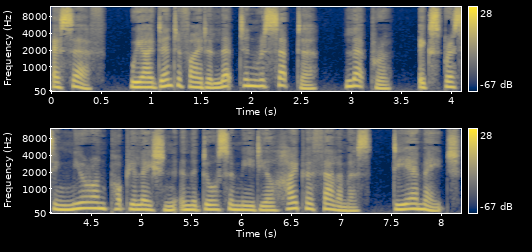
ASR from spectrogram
SF, we identified a leptin receptor, LepR, expressing neuron population in the dorsomedial hypothalamus, DMH,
